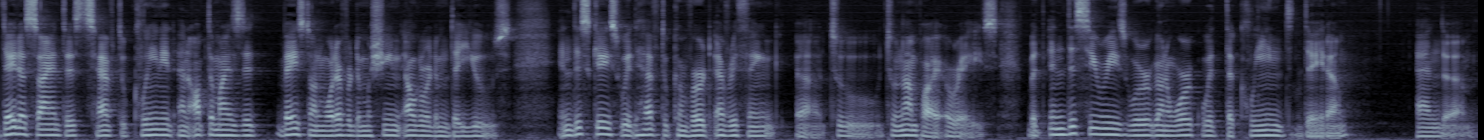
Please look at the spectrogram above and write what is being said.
Data scientists have to clean it and optimize it based on whatever the machine algorithm they use. In this case, we'd have to convert everything uh, to, to NumPy arrays. But in this series, we're going to work with the cleaned data and um,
